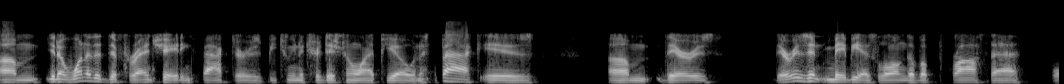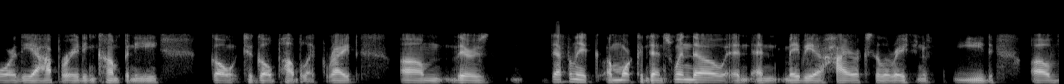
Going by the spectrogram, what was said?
um, you know, one of the differentiating factors between a traditional IPO and a SPAC is um, there's there isn't maybe as long of a process for the operating company go to go public, right? Um, there's definitely a, a, more condensed window and and maybe a higher acceleration of speed of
